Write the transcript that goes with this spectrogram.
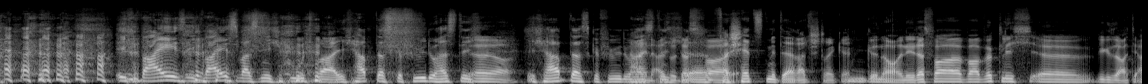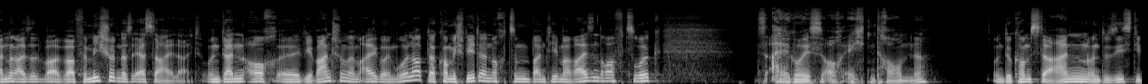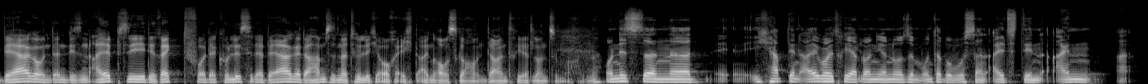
ich weiß, ich weiß, was nicht gut war. Ich habe das Gefühl, du hast dich, ja, ja. ich habe das Gefühl, du Nein, hast also dich äh, war, verschätzt mit der Radstrecke. Genau, nee, das war war wirklich, äh, wie gesagt, die Anreise war war für mich schon das erste Highlight. Und dann auch, äh, wir waren schon beim Allgäu im Urlaub. Da komme ich später noch zum beim Thema Reisen drauf zurück. Das Allgäu ist auch echt ein Traum, ne? Und du kommst da an und du siehst die Berge und dann diesen Alpsee direkt vor der Kulisse der Berge, da haben sie natürlich auch echt einen rausgehauen, da einen Triathlon zu machen. Ne? Und ist dann, äh, ich habe den Allgäu-Triathlon ja nur so im Unterbewusstsein als den einen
